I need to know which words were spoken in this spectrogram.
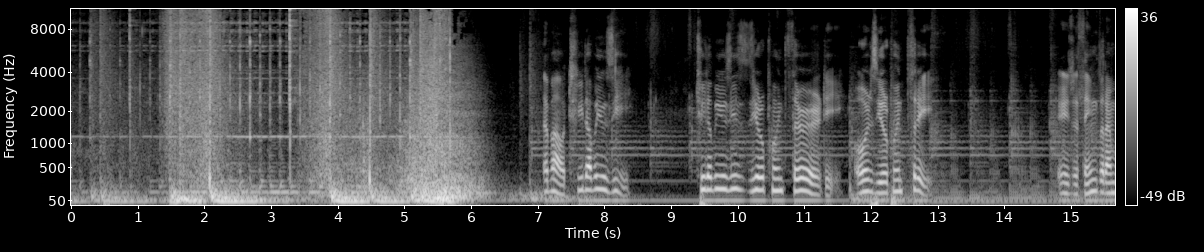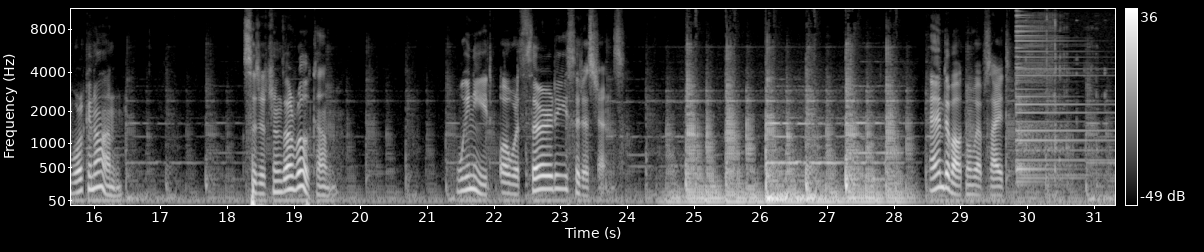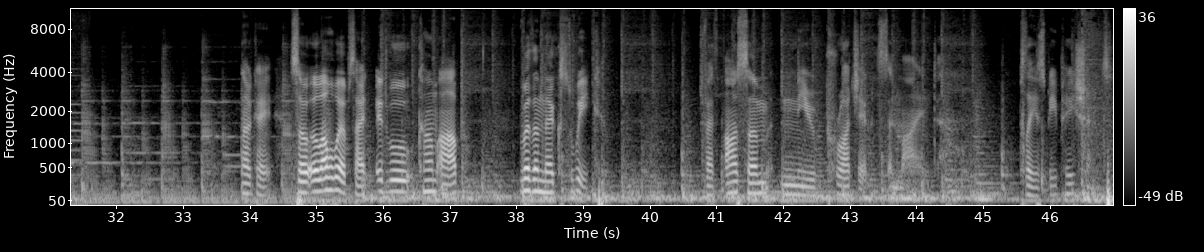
About TWZ TWZ 0.30 or 0.3 is a thing that I'm working on. Suggestions are welcome. We need over 30 suggestions. And about my website. Okay, so my website, it will come up within next week with awesome new projects in mind. Please be patient.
